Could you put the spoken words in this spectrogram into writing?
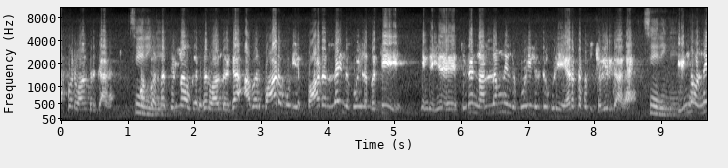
அப்பர் வாழ்ந்திருக்காங்க. அப்பர்னா திருநாவுக்கரசர் வாழ்ந்திருக்கா அவர் பாடக்கூடிய பாடல்ல இந்த கோயிலை பத்தி இந்த திருநல்லம்னு இந்த கோயில் இருக்கக்கூடிய இடத்தை பத்தி சொல்லியிருக்காங்க. இன்னொன்னு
